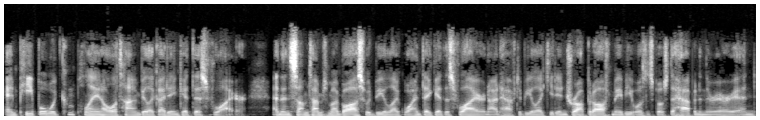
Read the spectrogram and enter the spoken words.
And people would complain all the time and be like, I didn't get this flyer. And then sometimes my boss would be like, Why didn't they get this flyer? And I'd have to be like, You didn't drop it off. Maybe it wasn't supposed to happen in their area. And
